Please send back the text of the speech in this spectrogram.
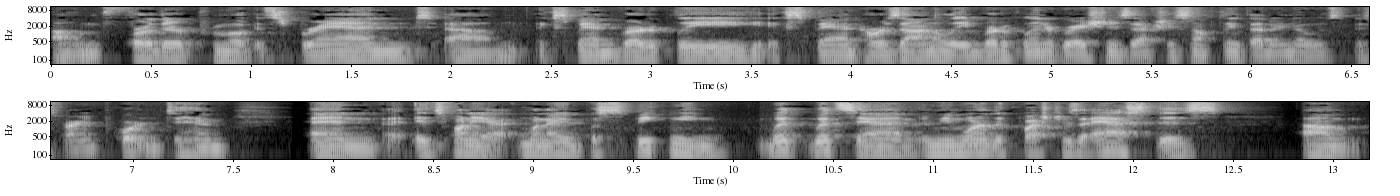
um, further promote its brand, um, expand vertically, expand horizontally. Vertical integration is actually something that I know is, is very important to him. And it's funny when I was speaking with, with Sam. I mean, one of the questions I asked is, um,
